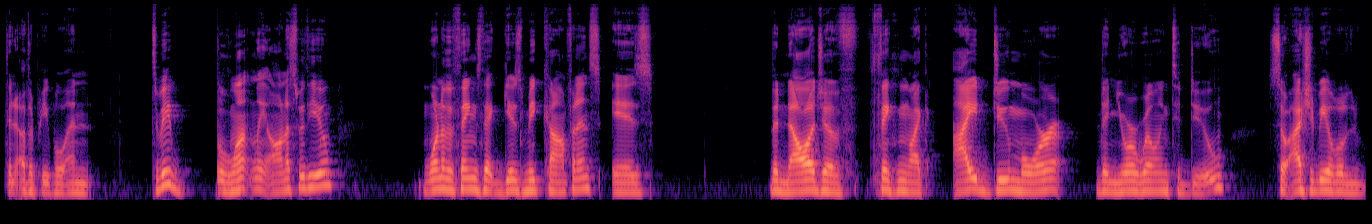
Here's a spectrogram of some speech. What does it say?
than other people. And to be bluntly honest with you, one of the things that gives me confidence is the knowledge of thinking like I do more than you're willing to do. So I should be able to,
